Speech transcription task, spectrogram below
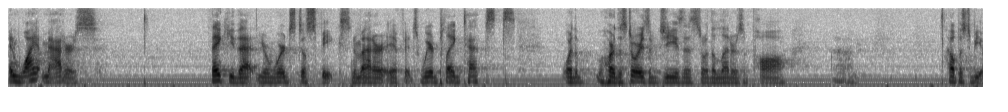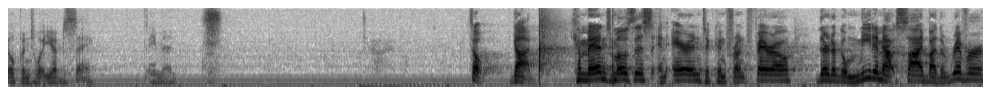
and why it matters. Thank you that your word still speaks, no matter if it's weird plague texts or the, or the stories of Jesus or the letters of Paul. Um, help us to be open to what you have to say. Amen. So, God commands Moses and Aaron to confront Pharaoh. They're to go meet him outside by the river,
